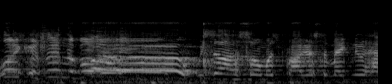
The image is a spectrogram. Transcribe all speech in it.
Link is in the bio. We still have so much progress to make. New house.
